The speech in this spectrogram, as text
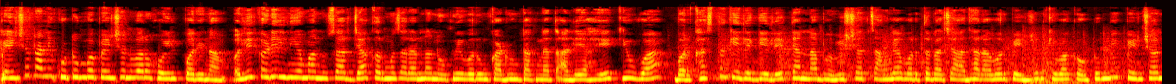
पेन्शन आणि कुटुंब पेन्शनवर होईल परिणाम. अलीकडील नियमानुसार ज्या कर्मचाऱ्यांना नोकरीवरून काढून टाकण्यात आले आहे किंवा बरखास्त केले गेले त्यांना भविष्यात चांगल्या वर्तनाच्या आधारावर पेन्शन किंवा कौटुंबिक पेन्शन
